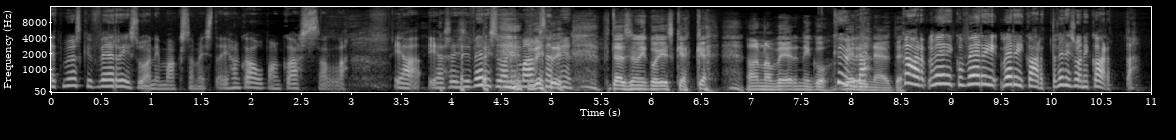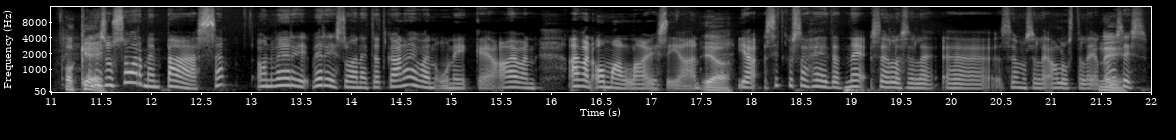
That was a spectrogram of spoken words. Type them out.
että myöskin verisuonimaksamista ihan kaupan kassalla. Ja, ja se siis verisuonimaksaminen... Pitäisi niin kuin iskeä, anna ver, niin kuin Kyllä, verinäyte. Kar, veri, veri, verikartta, verisuonikartta. Okay. Eli sun sormen päässä – on veri, verisuonet, jotka on aivan uniikkeja, aivan, aivan omanlaisiaan. Ja, ja sitten kun sä heität ne sellaiselle, äh, sellaiselle alustalle, joka niin. on siis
